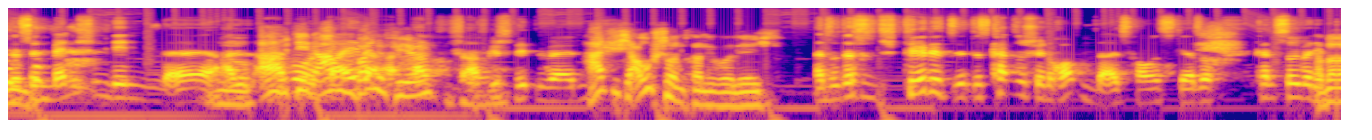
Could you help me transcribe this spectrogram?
das sind Menschen, denen äh, alle Ah, Arme und Beine, Beine fehlen. ab, abgeschnitten werden. Hatte ich auch schon dran überlegt. Also das ist, das kann so schön robben als Haustier. Also kannst du über den Aber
